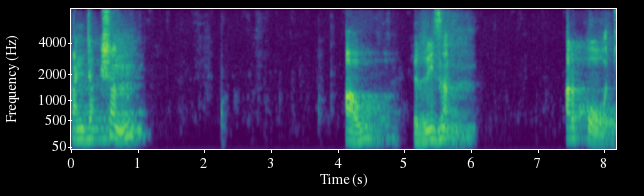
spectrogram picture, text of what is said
कंजक्शन ऑफ़ रीजन और cause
